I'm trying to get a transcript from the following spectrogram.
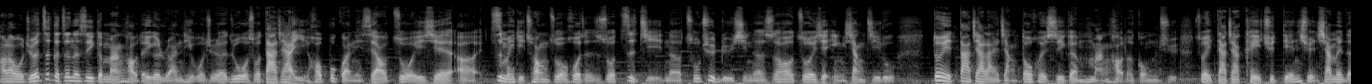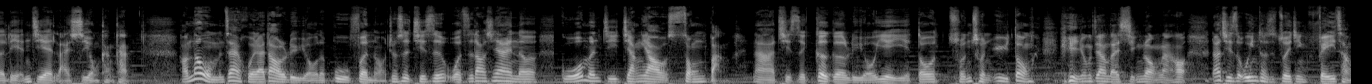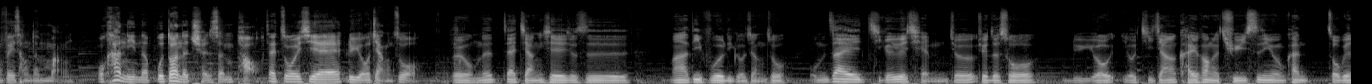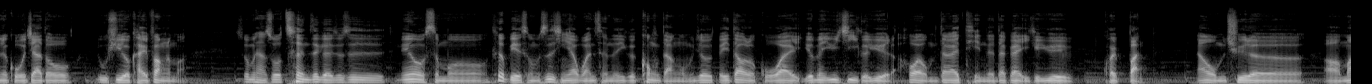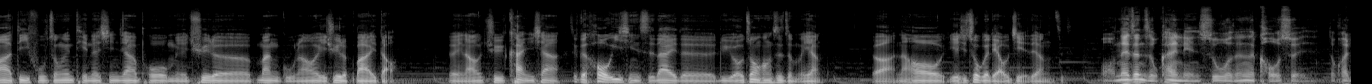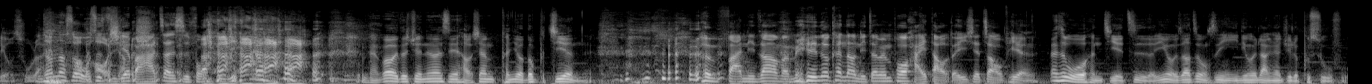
好了，我觉得这个真的是一个蛮好的一个软体。我觉得如果说大家以后不管你是要做一些呃自媒体创作，或者是说自己呢出去旅行的时候做一些影像记录，对大家来讲都会是一个蛮好的工具。所以大家可以去点选下面的链接来试用看看。好，那我们再回来到旅游的部分哦，就是其实我知道现在呢国门即将要松绑，那其实各个旅游业也都蠢蠢欲动，可以用这样来形容。然后，那其实 Winter 是最近非常非常的忙。我看你呢，不断的全身跑，在做一些旅游讲座。对，我们在讲一些就是马尔地夫的旅游讲座。我们在几个月前就觉得说，旅游有即将要开放的趋势，因为我们看周边的国家都陆续又开放了嘛，所以我们想说，趁这个就是没有什么特别什么事情要完成的一个空档，我们就飞到了国外。原本预计一个月了，后来我们大概停了大概一个月快半。然后我们去了啊马尔蒂夫，中间停了新加坡，我们也去了曼谷，然后也去了巴厘岛，对，然后去看一下这个后疫情时代的旅游状况是怎么样，对吧？然后也去做个了解，这样子。哦，那阵子我看你脸书，我真的口水都快流出来。然后那时候我是直接把它暂时封闭，难怪我就觉得那段时间好像朋友都不见了，很烦，你知道吗？每天都看到你在那边 po 海岛的一些照片，但是我很节制的，因为我知道这种事情一定会让人家觉得不舒服。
